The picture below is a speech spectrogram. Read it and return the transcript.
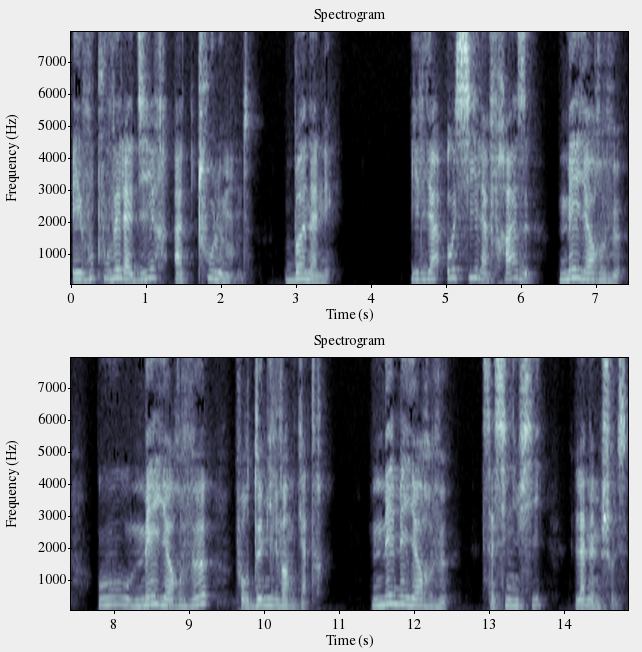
et vous pouvez la dire à tout le monde. Bonne année. Il y a aussi la phrase meilleurs vœux ou meilleurs vœux pour 2024. Mes meilleurs vœux, ça signifie la même chose.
